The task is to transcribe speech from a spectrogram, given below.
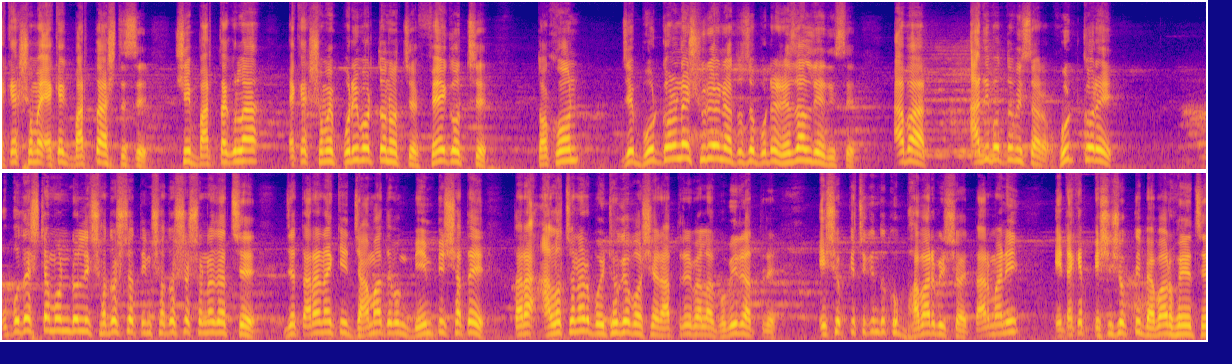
এক এক সময় এক এক বার্তা আসতেছে। সেই বার্তাগুলা এক এক সময় পরিবর্তন হচ্ছে ফেক হচ্ছে। তখন যে ভোট গণনায় শুরু হয় না অথচ ভোটের রেজাল্ট দিয়ে দিছে। আবার আধিপত্য বিচার, হুট করে উপদেষ্টা মণ্ডলীর সদস্য, তিন সদস্য শোনা যাচ্ছে যে তারা নাকি জামাত এবং বিএনপির সাথে তারা আলোচনার বৈঠকে বসে রাত্রের বেলা, গভীর রাত্রে। এসব কিছু কিন্তু খুব ভাবার বিষয়। তার মানে এটাকে পেশি শক্তি ব্যবহার হয়েছে।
